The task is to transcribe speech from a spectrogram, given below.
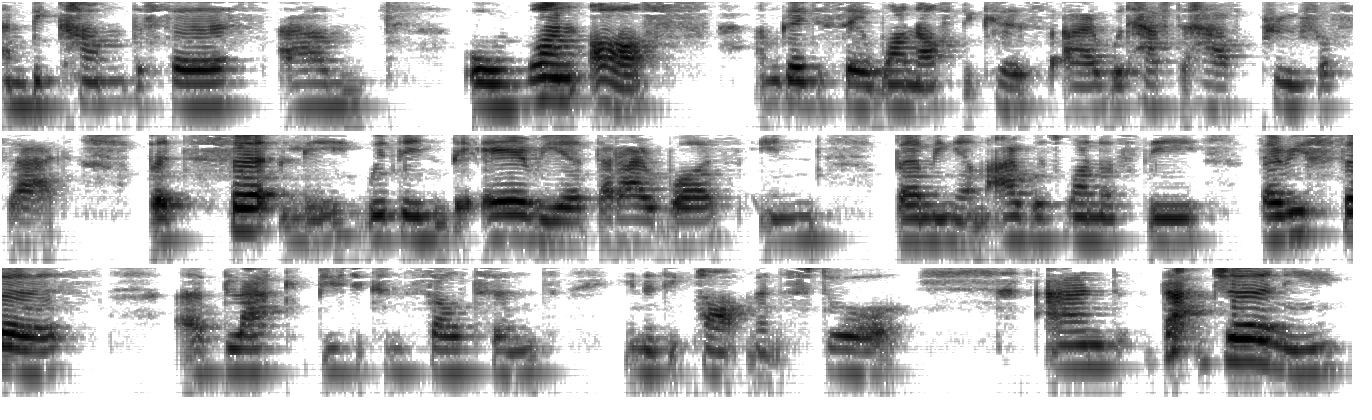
and become the first um, or one off. I'm going to say one off because I would have to have proof of that. But certainly within the area that I was in Birmingham, I was one of the very first uh, black beauty consultant in a department store. And that journey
